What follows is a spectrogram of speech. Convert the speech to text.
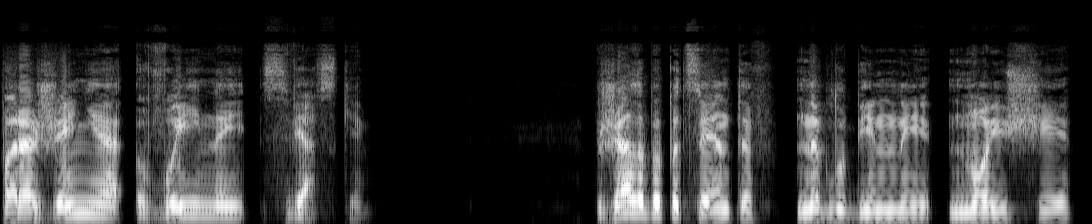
поражения выйной связки. Жалобы пациентов на глубинные, ноющие,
